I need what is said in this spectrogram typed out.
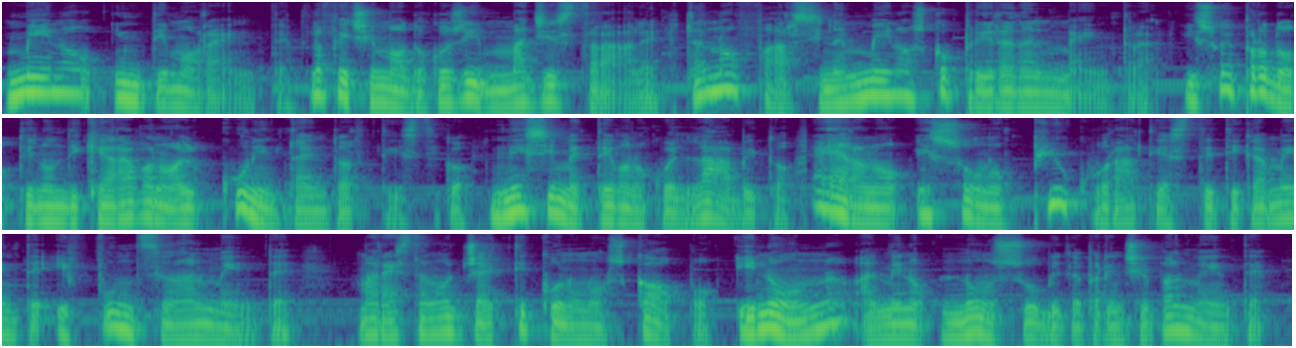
meno intimorente. Lo fece in modo così magistrale da non farsi nemmeno scoprire nel mentre. I suoi prodotti non dichiaravano alcun intento artistico, né si mettevano quell'abito, erano e sono più curati esteticamente e funzionalmente, ma restano oggetti con uno scopo e non, almeno non subito e principalmente,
